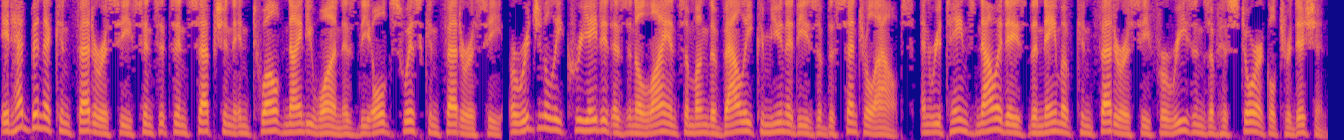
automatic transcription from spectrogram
It had been a confederacy since its inception in 1291 as the Old Swiss Confederacy, originally created as an alliance among the valley communities of the Central Alps, and retains nowadays the name of confederacy for reasons of historical tradition.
